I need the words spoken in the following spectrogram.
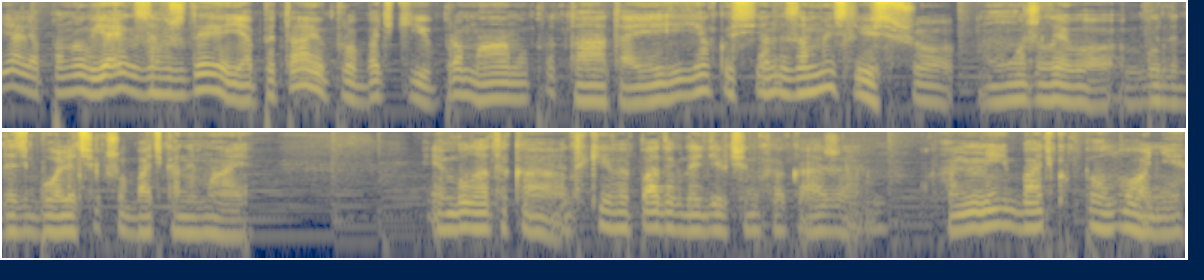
я ляпанув, я як завжди, я питаю про батьків, про маму, про тата. І якось я не замислююсь, що можливо буде десь боляче, якщо батька немає. І була такий випадок, де дівчинка каже: а мій батько полоні.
